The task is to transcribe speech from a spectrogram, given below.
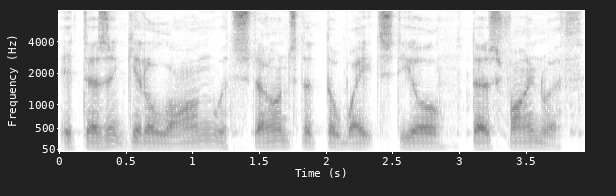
it doesn't get along with stones that the white steel does fine with.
